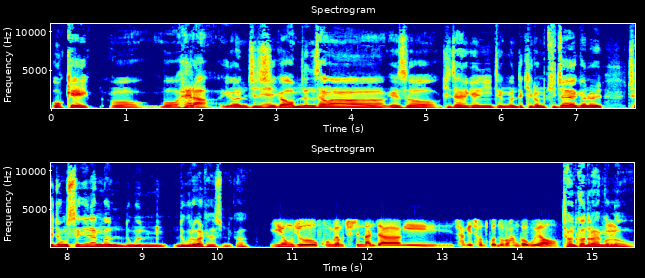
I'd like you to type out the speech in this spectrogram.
오케이 어 뭐 해라 이런 지시가 네. 없는 상황에서 기자회견이 된 건데 그럼 기자회견을 최종 승인한 건 누구 누구로 밝혀졌습니까? 이용주 공명 추진단장이 자기 전권으로 한 거고요. 전권으로 한 걸로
